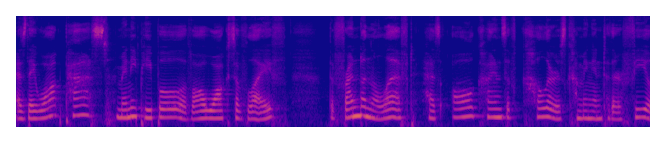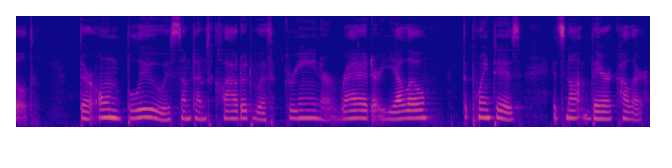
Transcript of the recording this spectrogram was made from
As they walk past many people of all walks of life, the friend on the left has all kinds of colors coming into their field. Their own blue is sometimes clouded with green or red or yellow. The point is, it's not their color.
